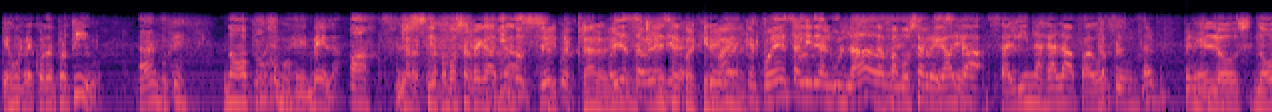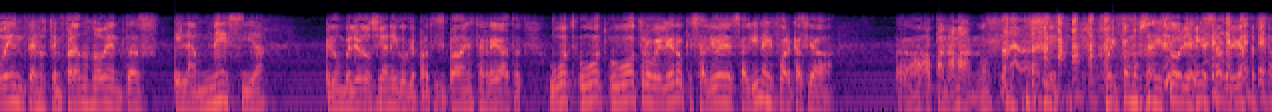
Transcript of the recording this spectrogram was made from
Es un récord deportivo. Ah, ¿no qué? No, pues ¿cómo? en, vela. Ah, En la, la famosa regata. No sé, Sí, pues, claro, Voy a puede saber ser si- cualquier vaina. Que puede salir de algún lado. La famosa regata Salinas a Galápagos. preguntar, En los 90, en los tempranos 90, el Amnesia era un velero oceánico que participaba en estas regatas. Hubo, hubo, hubo otro velero que salió de Salinas y fue casi a, Panamá, ¿no? Sí. Hay famosas historias en esa regata.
